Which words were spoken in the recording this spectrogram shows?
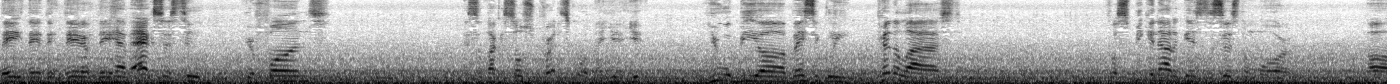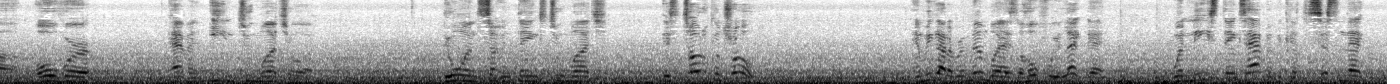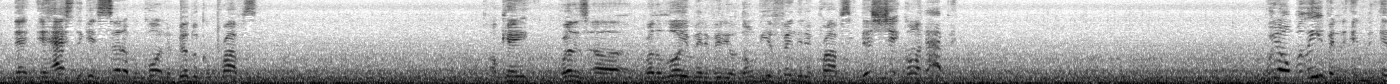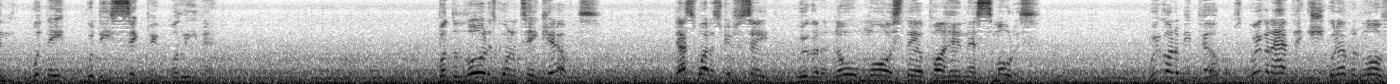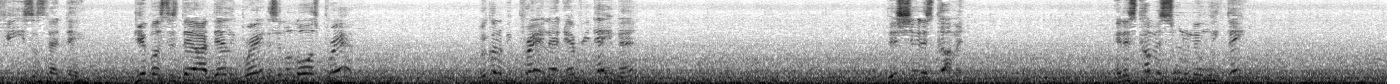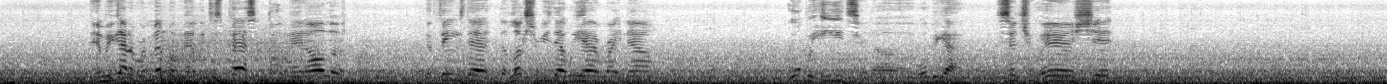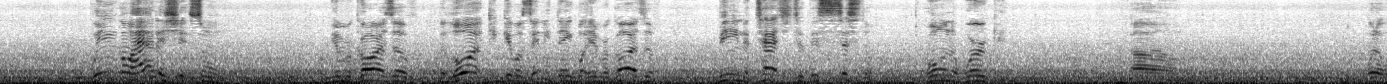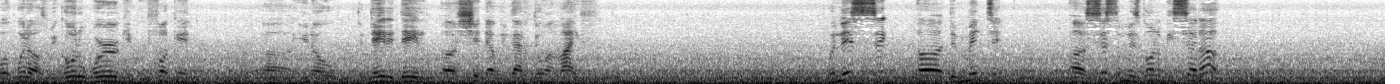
they they they they have access to your funds. It's like a social credit score, man. You you you will be uh, basically penalized for speaking out against the system or uh, over having eaten too much or doing certain things too much it's total control. And we got to remember as the hopeful elect that when these things happen, because the system that, that it has to get set up according to biblical prophecy. Okay, brothers, uh, brother lawyer made a video. Don't be offended in prophecy. This shit gonna happen. We don't believe in, in, in what they what these sick people believe in. But the Lord is going to take care of us. That's why the scriptures say we're going to no more stay upon him that smote us. We're going to be pilgrims. We're going to have to eat whatever the Lord feeds us that day. Give us this day our daily bread. It's in the Lord's Prayer. We're going to be praying that every day, man. This shit is coming. And it's coming sooner than we think. And we got to remember, man, we just passing through, man, all the, the things that, the luxuries that we have right now. Uber Eats and uh, what we got? Central Air and shit. We ain't gonna have this shit soon. In regards of the Lord can give us anything, but in regards of being attached to this system, going to work and um, what, what, what else? We go to work and we fucking uh, you know the day to day uh, shit that we got to do in life. When this sick uh, demented uh, system is going to be set up.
